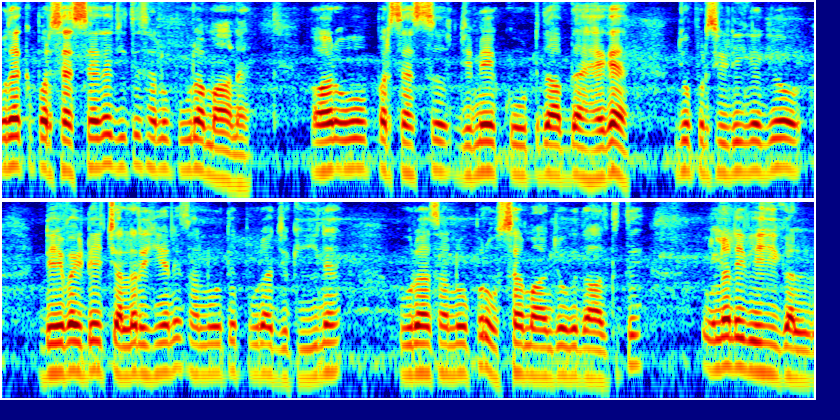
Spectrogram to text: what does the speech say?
ਉਹਦਾ ਇੱਕ ਪ੍ਰੋਸੈਸ ਹੈਗਾ ਜਿੱਤੇ ਸਾਨੂੰ ਪੂਰਾ ਮਾਣ ਹੈ। ਔਰ ਉਹ ਪ੍ਰੋਸੈਸ ਜਿਵੇਂ ਕੋਰਟ ਦਾ ਆਪਦਾ ਹੈਗਾ ਜੋ ਪ੍ਰੋਸੀਡਿੰਗ ਹੈਗੀ ਉਹ ਡੇ ਬਾਈ ਡੇ ਚੱਲ ਰਹੀਆਂ ਨੇ। ਸਾਨੂੰ ਉਹ ਤੇ ਪੂਰਾ ਯਕੀਨ ਹੈ ਪੂਰਾ ਸਾਨੂੰ ਭਰੋਸਾ ਮਾਨਯੋਗ ਅਦਾਲਤ ਤੇ ਉਹਨਾਂ ਨੇ ਵੀ ਇਹੀ ਗੱਲ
